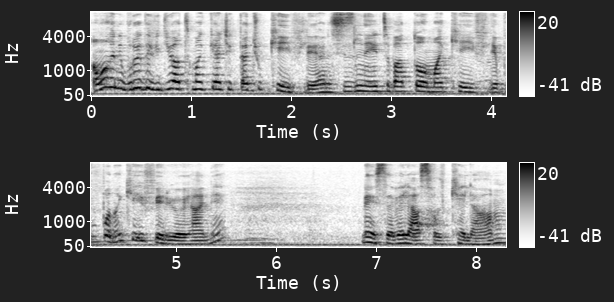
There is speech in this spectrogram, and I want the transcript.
Ama hani burada video atmak gerçekten çok keyifli. Hani sizinle irtibatta olmak keyifli. Bu bana keyif veriyor yani. Neyse velhasıl kelam.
